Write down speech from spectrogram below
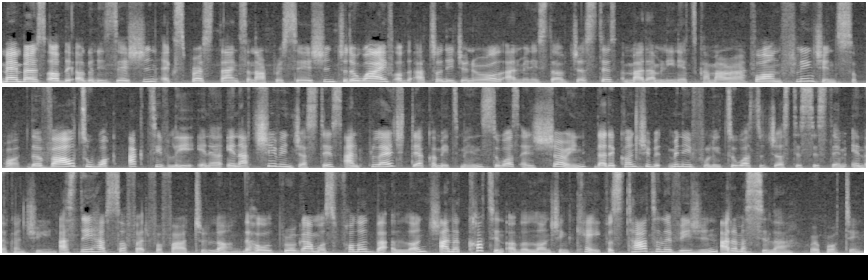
Members of the organization expressed thanks and appreciation to the wife of the Attorney General and Minister of Justice, Madam Lynette Kamara, for unflinching support. They vowed to work actively in, a, in achieving justice and pledged their commitments towards ensuring that they contribute meaningfully towards the justice system in the country, as they have suffered for far too long. The whole program was followed by a lunch and a cutting of the launching cake. For Star Television, Adama Sillah reporting.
